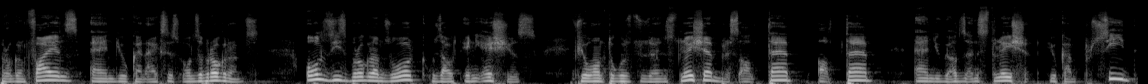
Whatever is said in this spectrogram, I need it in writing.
program files and you can access all the programs. All these programs work without any issues. If you want to go to the installation press alt tab alt tab and you got the installation. You can proceed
